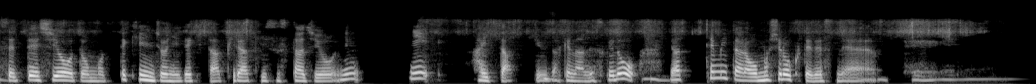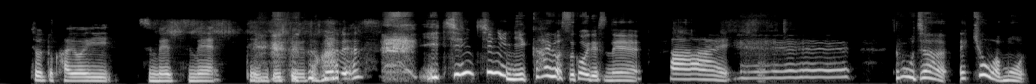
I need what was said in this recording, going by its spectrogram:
設定しようと思って、近所にできたピラティススタジオに、に入ったっていうだけなんですけど、やってみたら面白くてですね、ちょっと通い詰め詰めているというところです。一日に二回はすごいですね。はい。へえ。もうじゃあ、え、今日はもう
